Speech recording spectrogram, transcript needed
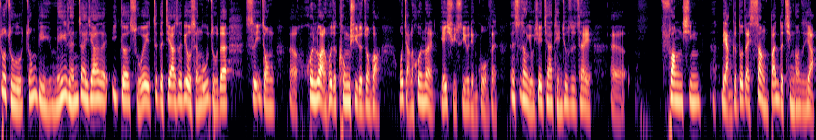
做主总比没人在家的一个所谓这个家是六神无主的，是一种呃混乱或者空虚的状况。我讲的混乱也许是有点过分，但事实上有些家庭就是在呃双薪两个都在上班的情况之下，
